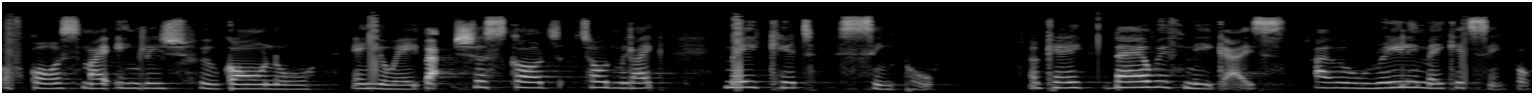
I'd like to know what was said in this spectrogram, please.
of course, my English will go or anyway. But just God told me, like, make it simple. Okay, bear with me, guys. I will really make it simple.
